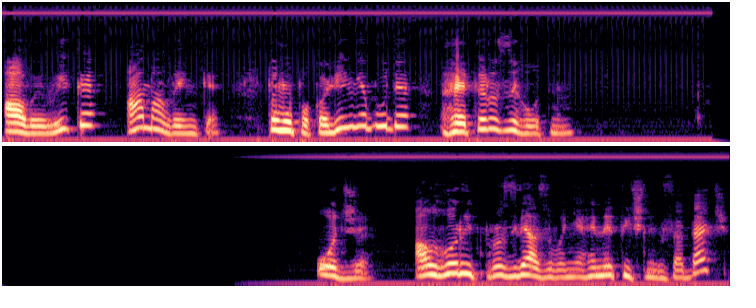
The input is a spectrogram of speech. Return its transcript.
А велике, А маленьке. Тому покоління буде гетерозиготним. Отже, алгоритм розв'язування генетичних задач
